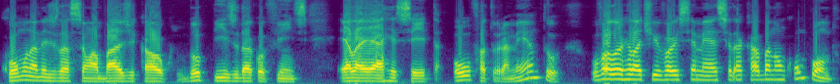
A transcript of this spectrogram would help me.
como na legislação a base de cálculo do PIS e da COFINS ela é a receita ou faturamento, o valor relativo ao ICMS acaba não compondo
